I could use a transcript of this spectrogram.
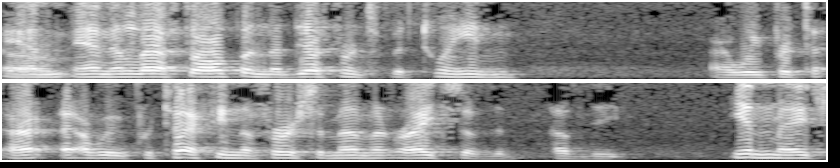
And, um, and it left open the difference between, are we, prote- are are we protecting the First Amendment rights of the, of the inmates,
